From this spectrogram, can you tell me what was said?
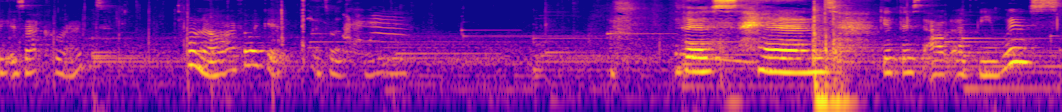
Like, is that correct? I don't know. I feel like it, it's okay. this hand. get this out of the whisk.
